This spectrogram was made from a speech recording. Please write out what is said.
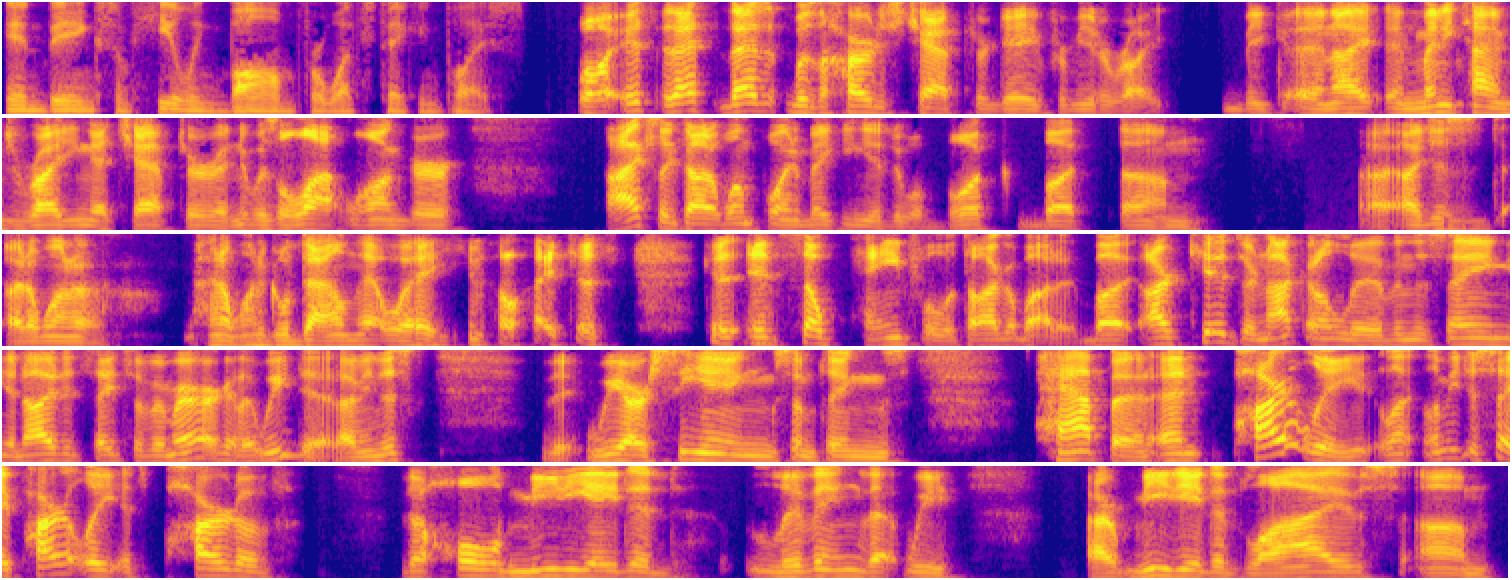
in being some healing balm for what's taking place. Well, it, that that was the hardest chapter, Gabe, for me to write, because and I and many times writing that chapter, and it was a lot longer. I actually thought at one point of making it into a book, but um, I, I just I don't want to I don't want to go down that way. You know, I just it's so painful to talk about it. But our kids are not going to live in the same United States of America that we did. I mean, this we are seeing some things happen, and partly, let, let me just say, partly it's part of the whole mediated living that we our mediated lives. Um,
